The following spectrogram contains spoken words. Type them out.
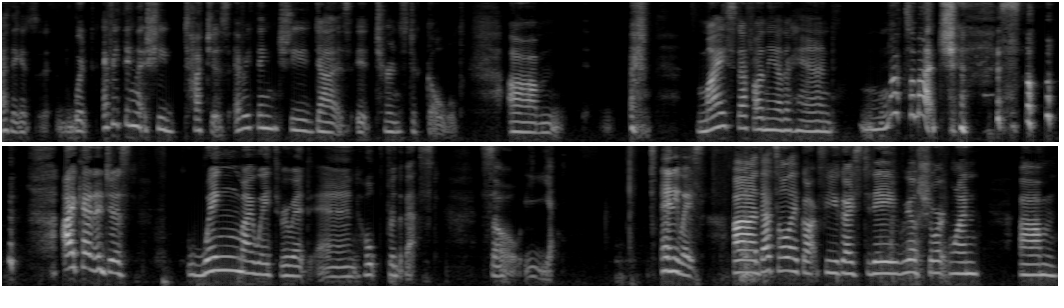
I think it's what everything that she touches, everything she does, it turns to gold. Um, my stuff, on the other hand, not so much. so I kind of just wing my way through it and hope for the best. So yeah. Anyways, uh, that's all I've got for you guys today. Real short one. Um,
